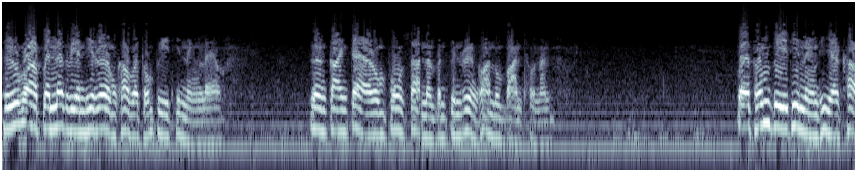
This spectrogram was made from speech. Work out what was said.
ถือว่าเป็นนักเรียนที่เริ่มเข้าประถมปีที่หนึ่งแล้ว เรื่องการแก้อารมณ์ฟุ้งซ่านนั้นเป็นเป็นเรื่องของอนุบาลเท่านั้นปฐมปีที่หนึ่งที่จะเข้า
